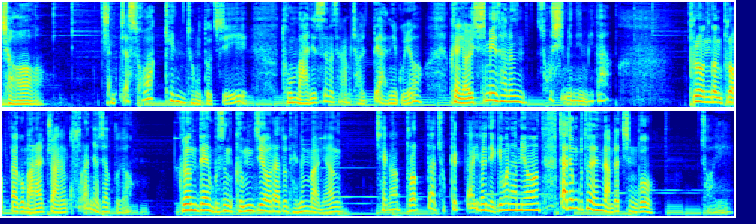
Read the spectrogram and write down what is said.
저 진짜 소확행 정도지 돈 많이 쓰는 사람 절대 아니고요. 그냥 열심히 사는 소시민입니다. 부러운 건 부럽다고 말할 줄 아는 쿨한 여자고요. 그런데 무슨 금지어라도 되는 마냥 제가 부럽다 좋겠다 이런 얘기만 하면 짜증부터 내는 남자친구 저희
